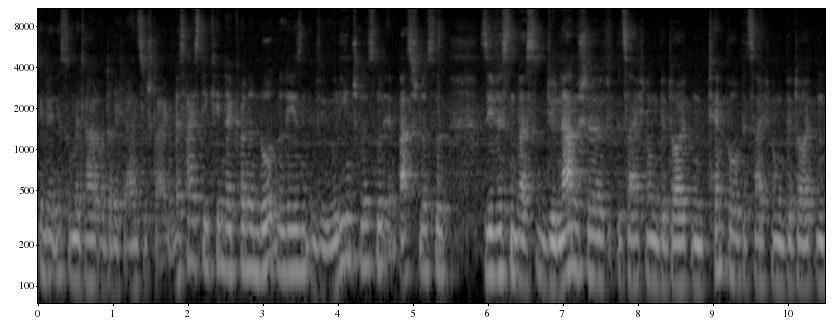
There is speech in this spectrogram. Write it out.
in den Instrumentalunterricht einzusteigen. Das heißt, die Kinder können Noten lesen im Violinschlüssel, im Bassschlüssel. Sie wissen, was dynamische Bezeichnungen bedeuten, Tempobezeichnungen bedeuten.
